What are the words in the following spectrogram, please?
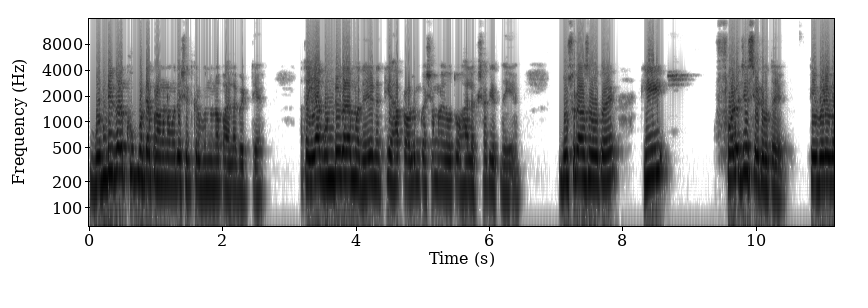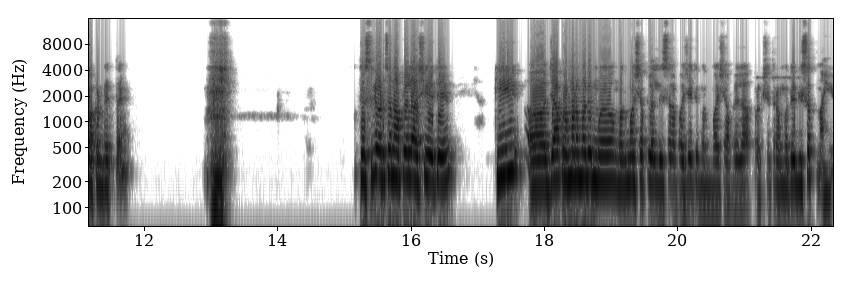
गुंडीगळ खूप मोठ्या प्रमाणामध्ये शेतकरी बंधूंना पाहायला भेटते. आता या गुंडीगळामध्ये नक्की हा प्रॉब्लेम कशामुळे होतो हा लक्षात येत नाहीये. दुसरं असं होतंय की फळ जे सेट होत आहे ते वेळे वाकड निघत आहे तिसरी अडचण आपल्याला अशी येते की ज्या प्रमाणामध्ये म- मधमाशी आपल्याला दिसायला पाहिजे ती मधमाशी आपल्याला प्रक्षेत्रामध्ये दिसत नाही.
